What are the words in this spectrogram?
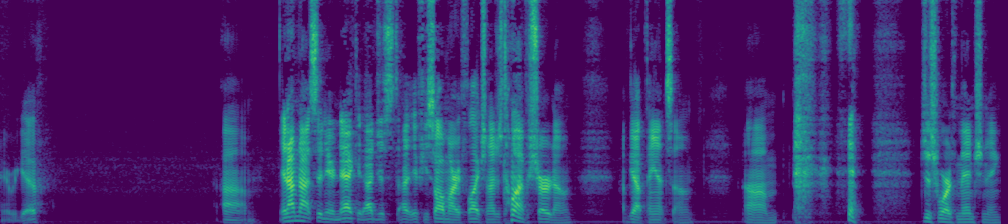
There we go. Um, and I'm not sitting here naked. I just, I, if you saw my reflection, I just don't have a shirt on. I've got pants on. Um, just worth mentioning.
